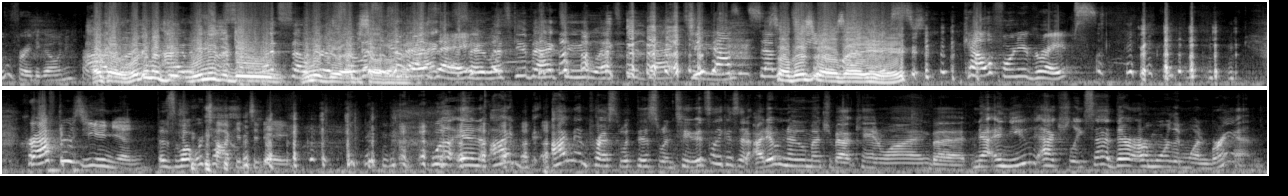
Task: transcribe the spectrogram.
Excited. I'm afraid to go any further. Okay, I we're gonna do. would- We need to do. So We need to do an episode let's on that. back- So let's get back to let's get back to 2017. So this rose here. California grapes. Crafters Union is what we're talking today. Well, and I I'm impressed with this one too. It's like I said, I don't know much about canned wine, but now and you actually said there are more than one brand.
